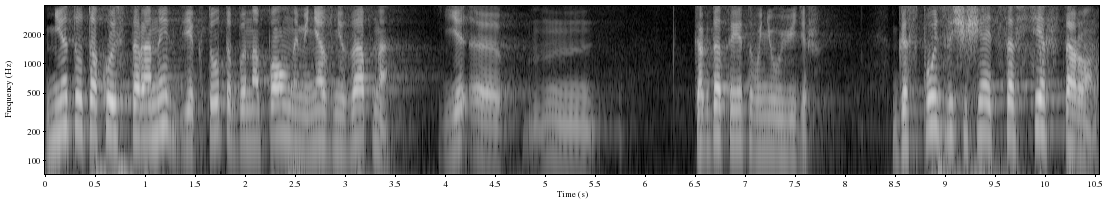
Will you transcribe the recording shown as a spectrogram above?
Нету такой стороны, где кто-то бы напал на меня внезапно, э, когда ты этого не увидишь. Господь защищает со всех сторон.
